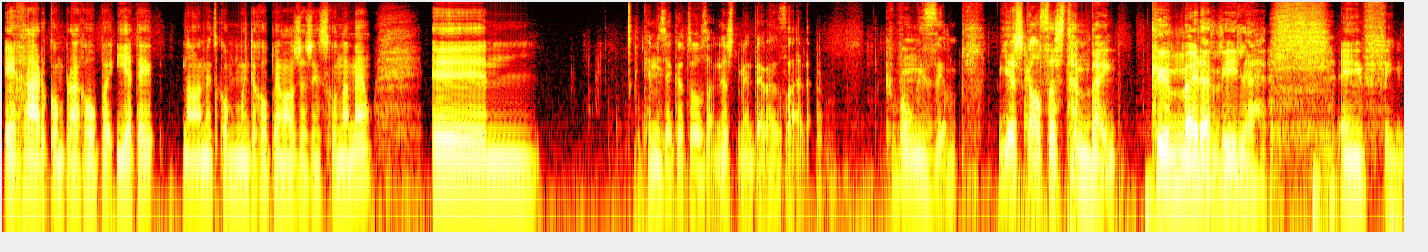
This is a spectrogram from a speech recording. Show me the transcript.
é raro comprar roupa e até normalmente compro muita roupa em lojas em segunda mão. A camisa que eu estou a usar neste momento é da Zara. Que bom exemplo. E as calças também. Que maravilha! Enfim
